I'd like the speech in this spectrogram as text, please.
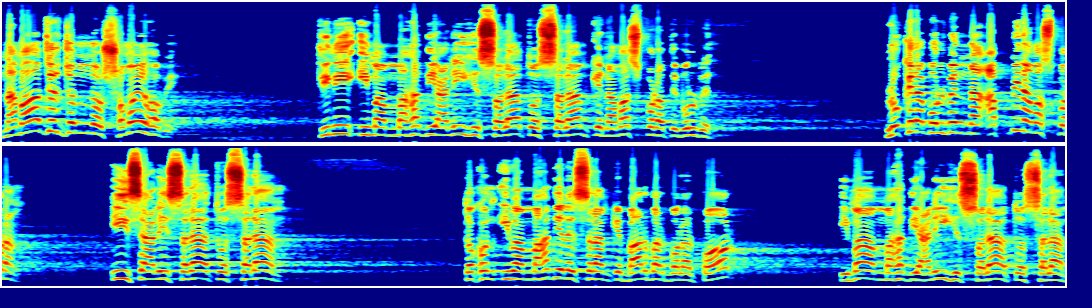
নামাজের জন্য সময় হবে, তিনি ইমাম মাহাদি আলী সালাতামকে নামাজ পড়াতে বলবেন। লোকেরা বলবেন, না, আপনি নামাজ পড়ান। ঈসা আলী সালাতাম তখন ইমাম মাহাদি আলাইসাল্লামকে বারবার বলার পর ইমাম মাহাদি আলী সালাতাম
